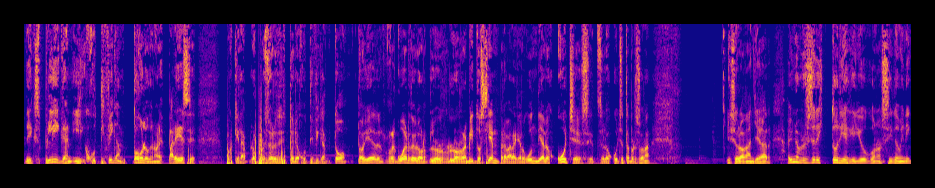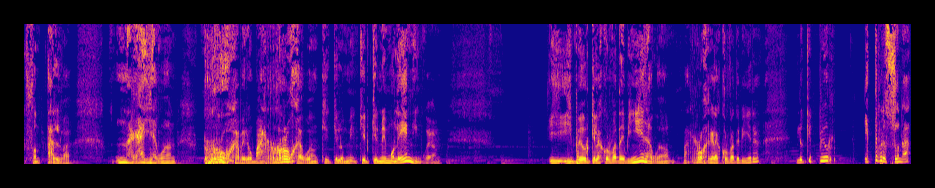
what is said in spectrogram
y explican y justifican todo lo que no les parece. Porque los profesores de historia justifican todo. Todavía recuerdo y lo, repito siempre para que algún día lo escuche, se lo escuche esta persona y se lo hagan llegar. Hay una profesora de historia que yo conocí, Dominique Fontalva, una galla, weón, roja, pero más roja, weón, que, que, que el mismo Lenin, weón. Y, peor que las corbatas de Piñera, weón. Más roja que las corbatas de Piñera. Lo que es peor, esta persona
